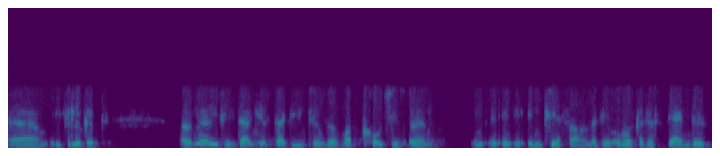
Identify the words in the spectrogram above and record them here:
Um, if you look at, I don't know if you've done your study in terms of what coaches earn in, in, in PSL, like almost like a standard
